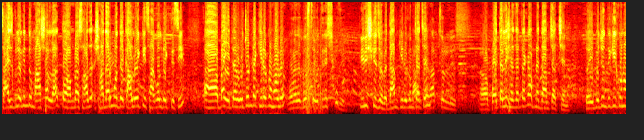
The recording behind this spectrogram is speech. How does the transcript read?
সাইজগুলো কিন্তু মাশাল্লাহ তো আমরা সাদার মধ্যে কালো একটি ছাগল দেখতেছি। ভাই এটার ওজনটা কীরকম হবে? এখানে বুঝতে হবে তিরিশ কেজি। তিরিশ কেজি হবে। দাম কীরকম চাচ্ছেন? সাতচল্লিশ। পঁয়তাল্লিশ হাজার টাকা আপনি দাম চাচ্ছেন। তো এই পর্যন্ত কি কোনো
